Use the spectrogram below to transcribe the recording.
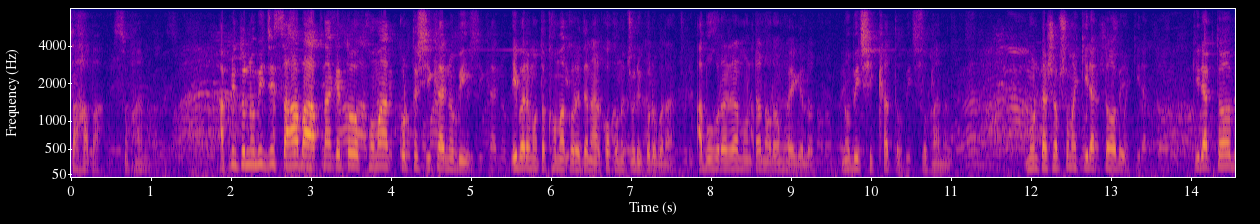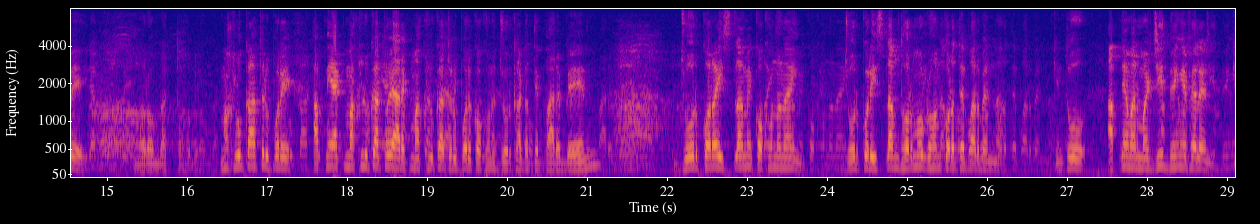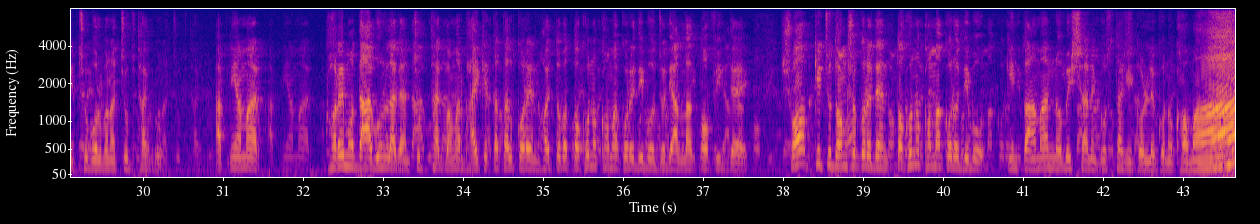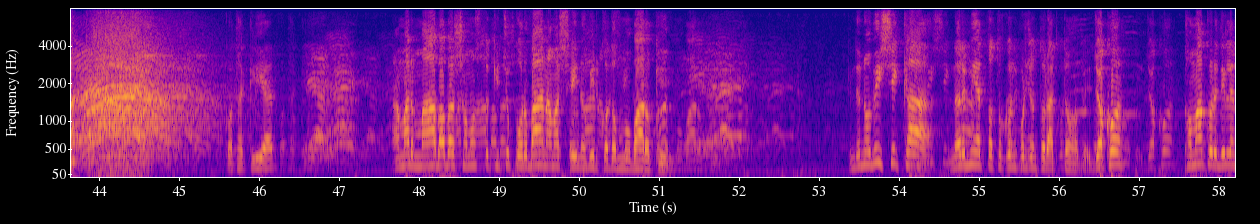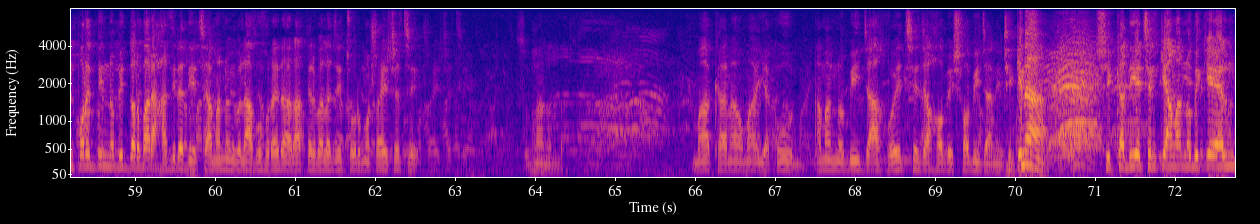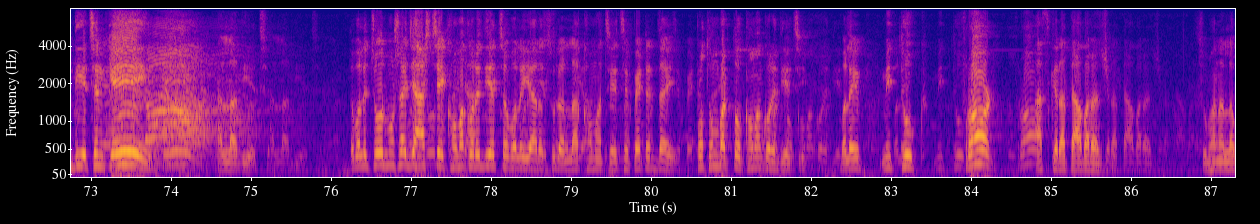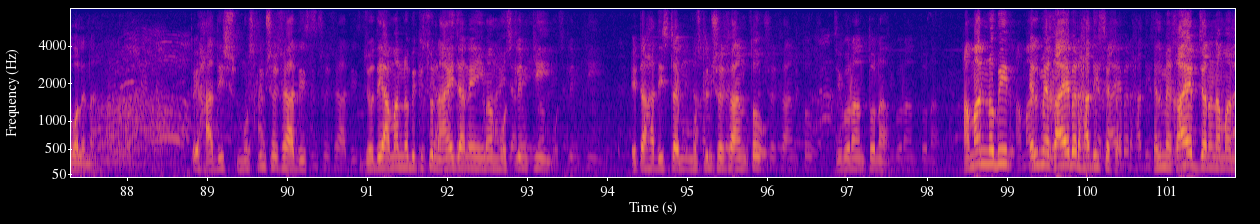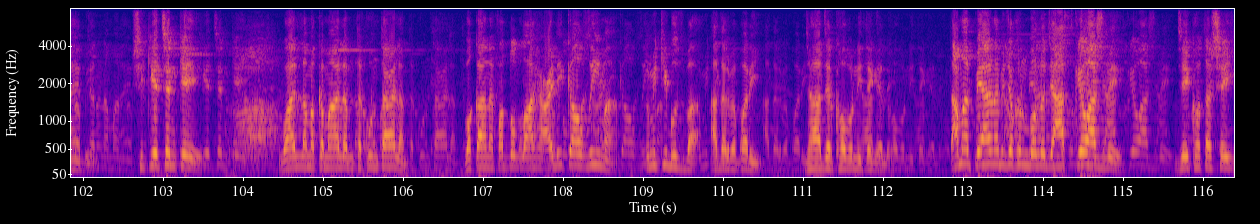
সাহাবা সুহান আপনি তো নবীর যে সাহাবা, আপনাকে তো ক্ষমা করতে শিখায় নবী। এবারের মতো ক্ষমা করে দেন, আর কখনো চুরি করব না। আবু হুরাইরার মনটা নরম হয়ে গেল। নবীর শিক্ষা তো সুহান মনটা সবসময় কি রাখতে হবে? কি রাখতে হবে? নরম রাখতে হবে। মাখলুকাতের উপরে আপনি এক মাখলুকাত হয়ে আরেক মাখলুকাতের উপরে কখনো জোর খাটাতে পারবেন? জোর করা ইসলামে কখনো নাই। জোর করে ইসলাম ধর্ম গ্রহণ করাতে পারবেন না। কিন্তু আপনি আমার মসজিদ ভেঙে ফেলেন, কিচ্ছু বলব না, চুপ থাকব। আপনি আমার ঘরের মধ্যে আগুন লাগান, চুপ থাকব। আমার ভাইকে কাতাল করেন, হয়তোবা তখনও ক্ষমা করে দিব যদি আল্লাহ তফিক দেয়। সব কিছু ধ্বংস করে দেন, তখনও ক্ষমা করে দিব। কিন্তু আমার নবীর শানে গোস্তাকি করলে কোনো ক্ষমা কথা ক্লিয়ার আমার মা বাবা সমস্ত কিছু করবান আমার সেই নবীর কদম মোবারকে। কিন্তু নবীর শিক্ষা নরমিয়া ততক্ষণ পর্যন্ত রাখতে হবে। যখন ক্ষমা করে দিলেন, পরের দিন নবীর দরবারে হাজিরা দিয়েছে। আমার নবী বলে, আবু হরাইরা রাতের বেলা যে চোর মশা এসেছে। সুবহানাল্লাহ। মা খানা মা ইয়াকুন, আমার নবী যা হয়েছে, যা হবে সবই জানে। ঠিক না শিক্ষা দিয়েছেন কে? আমার নবীকে এলম দিয়েছেন কে? আল্লাহ দিয়েছে। আল্লাহ দিয়েছে তো বলে, চোর মশাই যে আসছে, ক্ষমা করে দিয়েছে, বলে, ইয়া রাসূলুল্লাহ, ক্ষমা চেয়েছে, পেটের দায়ে। প্রথমবার তো ক্ষমা করে দিয়েছি। বলে, মিথ্যুক, ফ্রড, আজকে রাতে আবার আসবে। সুবহানাল্লাহ বলে না। তো হাদিস, মুসলিম শরীফে হাদিস, যদি আমার নবী কিছু নাই জানে, ইমাম মুসলিম কি? এটা হাদিসটা মুসলিম শরীফে আনতো জীবন আনতো না। আমার নবীর এলমে গায়েবের হাদিস এটা। এলমে গায়েব জানেন আমার নবী। শিখিয়েছেন কে? ওয়াল্লামাকা মা লাম তাকুন তাআলাম। ওয়া কানা ফাদলুল্লাহি আলাইকা আযীমা। তুমি কি বুঝবা আদার ব্যাপারী? জাহাজের খবর নিতে গেলে। তা আমার পেয়ার নবী যখন বলল যে আজকেও আসবে যে কথা সেই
